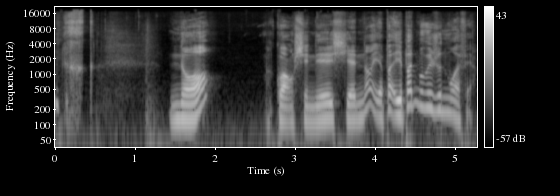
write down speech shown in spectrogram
non. Quoi, enchaîner, chienne? Non, il n'y a, pas, a pas de mauvais jeu de mots à faire.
